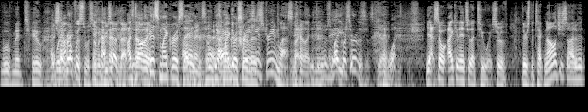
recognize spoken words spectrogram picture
movement to. I just had breakfast with someone who said that. Adopt like, this microsegment. I had, this I had the craziest dream last night. Yeah, like, it was hey. microservices. Yeah, what? Yeah, so I can answer that two ways. Sort of, there's the technology side of it,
